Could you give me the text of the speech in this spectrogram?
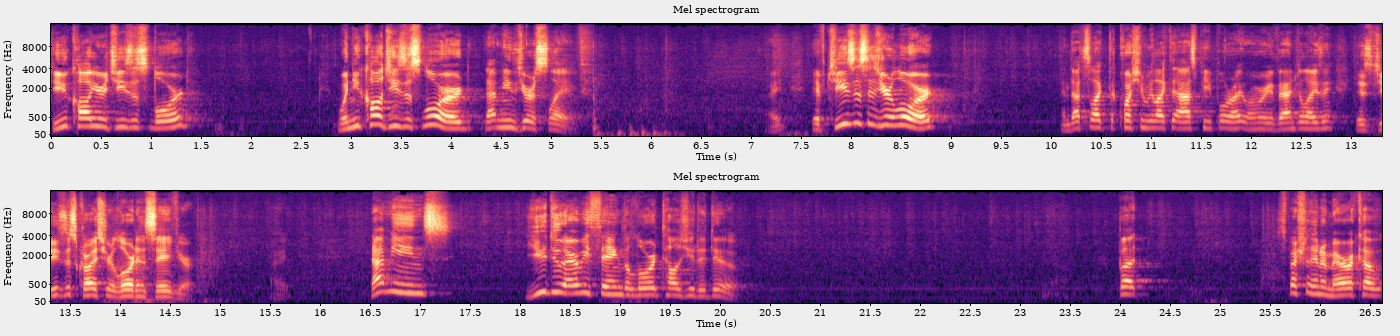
Do you call your Jesus Lord? When you call Jesus Lord, that means you're a slave. If Jesus is your Lord, and that's like the question we like to ask people, right, when we're evangelizing, is Jesus Christ your Lord and Savior? Right? That means you do everything the Lord tells you to do. But especially in America,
